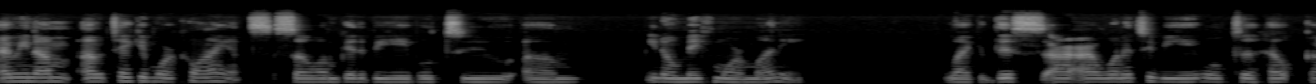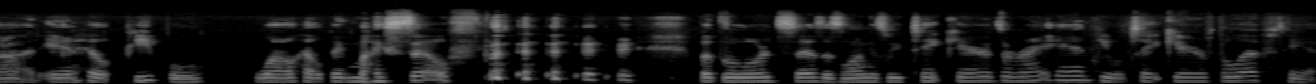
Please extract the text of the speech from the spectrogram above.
I mean, I'm I'm taking more clients, so I'm gonna be able to, um, you know, make more money. Like this, I, I wanted to be able to help God and help people while helping myself. but the Lord says, as long as we take care of the right hand, He will take care of the left hand.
